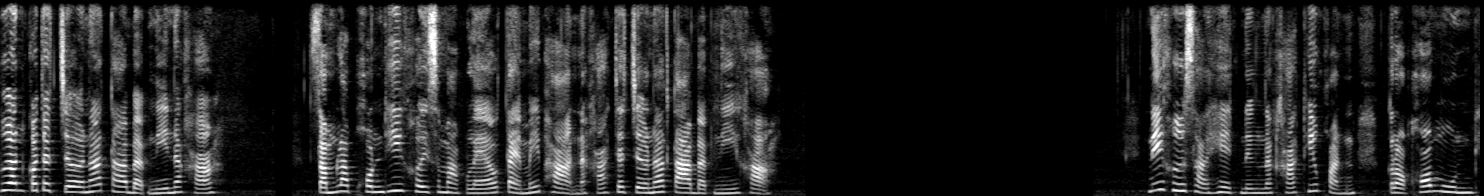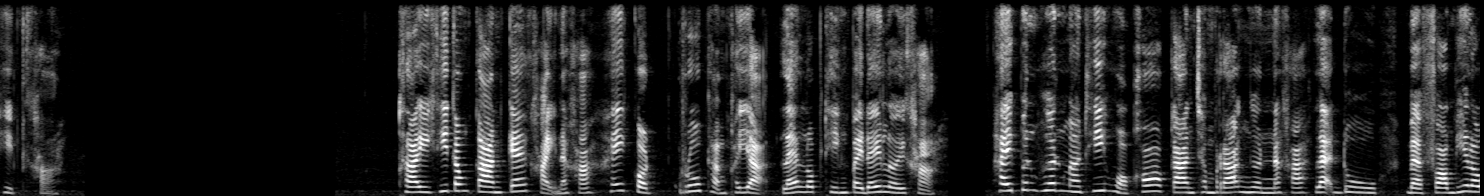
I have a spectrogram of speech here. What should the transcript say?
พื่อนๆก็จะเจอหน้าตาแบบนี้นะคะสำหรับคนที่เคยสมัครแล้วแต่ไม่ผ่านนะคะ จะเจอหน้าตาแบบนี้ค่ะ นี่คือสาเหตุหนึ่งนะคะที่ขวัญกรอกข้อมูลผิดค่ะ ใครที่ต้องการแก้ไขนะคะ ให้กดรูปถังขยะและลบทิ้งไปได้เลยค่ะ ให้เพื่อนๆมาที่หัวข้อการชำระเงินนะคะ และดูแบบฟอร์มที่เรา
